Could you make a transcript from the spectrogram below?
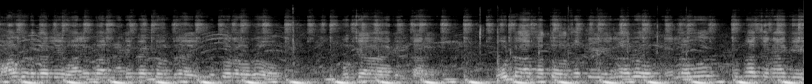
ಪಾವಗಡದಲ್ಲಿ ವಾಲಿಬಾಲ್ ನಡಿಬೇಕು ಅಂದರೆ ಅವರು ಮುಖ್ಯರಾಗಿರ್ತಾರೆ ಊಟ ಮತ್ತು ವಸತಿ ಎಲ್ಲರೂ ಎಲ್ಲವೂ ತುಂಬ ಚೆನ್ನಾಗಿ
